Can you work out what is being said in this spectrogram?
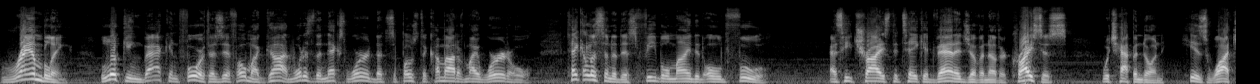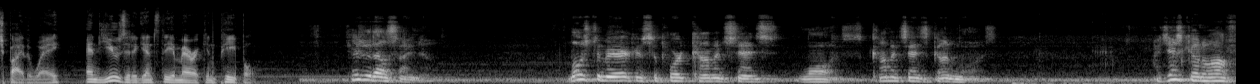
rambling, looking back and forth as if, oh my God, what is the next word that's supposed to come out of my word hole? Take a listen to this feeble minded old fool as he tries to take advantage of another crisis, which happened on his watch, by the way, and use it against the American people. Here's what else I know most Americans support common sense laws, common sense gun laws. I just got off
